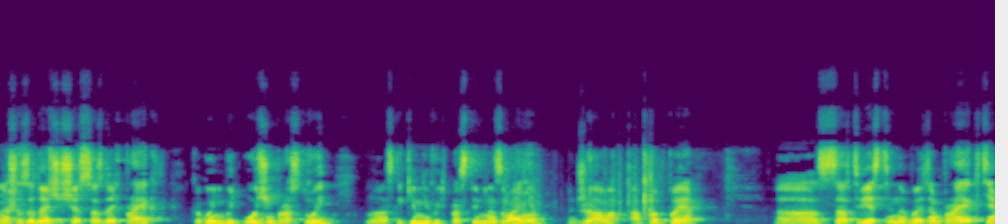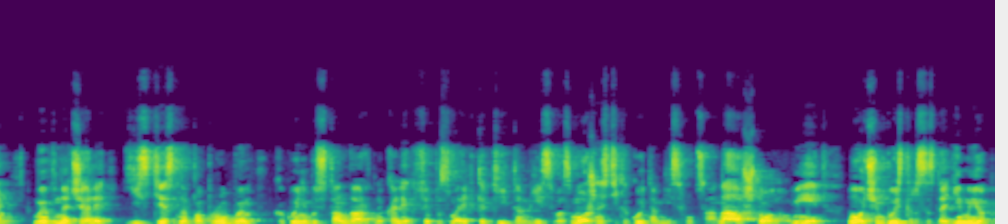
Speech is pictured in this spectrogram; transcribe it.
Наша задача сейчас создать проект, какой-нибудь очень простой, а, с каким-нибудь простым названием, Java App. А, соответственно, в этом проекте мы вначале, естественно, попробуем какую-нибудь стандартную коллекцию, посмотреть, какие там есть возможности, какой там есть функционал, что она умеет. Ну, очень быстро создадим ее.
